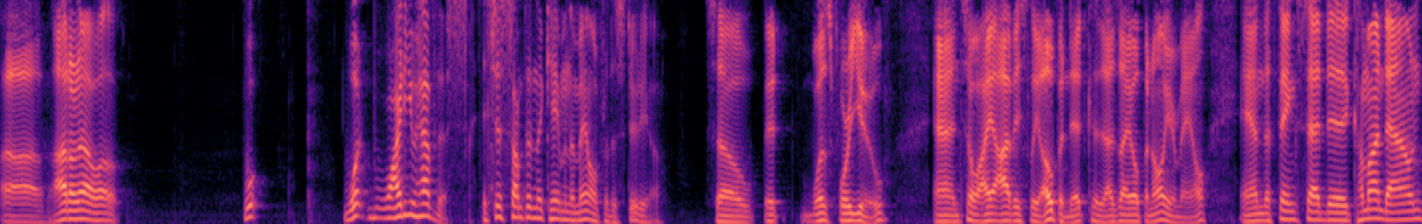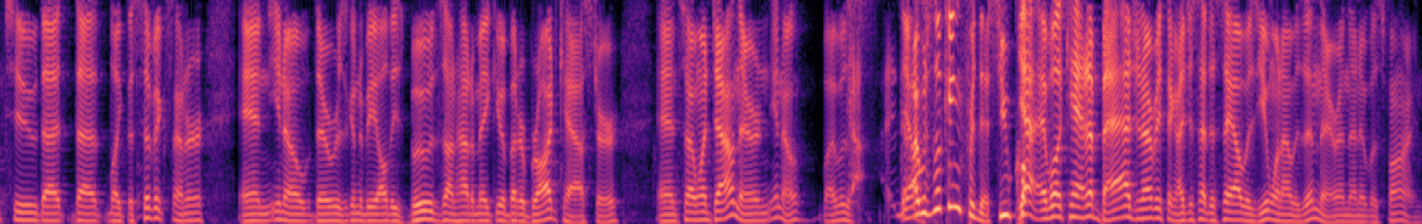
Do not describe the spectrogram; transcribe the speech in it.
Uh, I don't know. What? What? Why do you have this? It's just something that came in the mail for the studio. So it was for you. And so I obviously opened it because as I open all your mail, and the thing said to come on down to that that like the Civic Center, and you know there was going to be all these booths on how to make you a better broadcaster. And so I went down there, and you know I was I was looking for this. You call- yeah, well, it had a badge and everything. I just had to say I was you when I was in there, and then it was fine.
